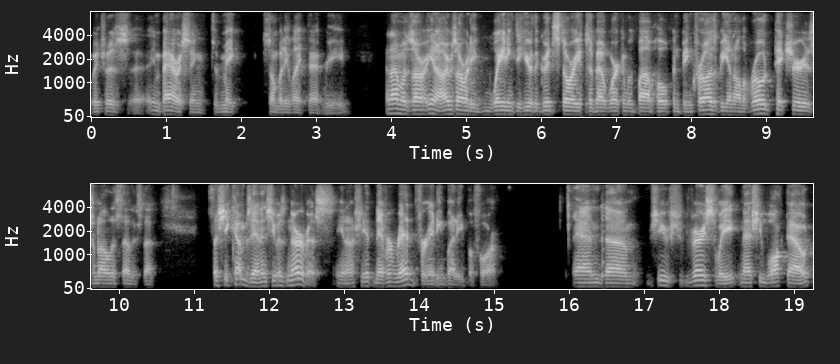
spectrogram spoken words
which was uh, embarrassing to make somebody like that read. And I was already, you know, I was already waiting to hear the good stories about working with Bob Hope and Bing Crosby and all the road pictures and all this other stuff. So she comes in and she was nervous. You know, she had never read for anybody before. And um, she was very sweet. And as she walked out,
